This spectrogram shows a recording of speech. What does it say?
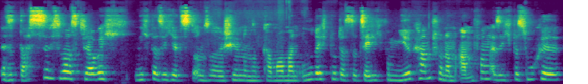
Also das ist was, glaube ich, nicht, dass ich jetzt unserer Regie und unserem Kameramann Unrecht tue, das tatsächlich von mir kam, schon am Anfang. Also ich versuche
